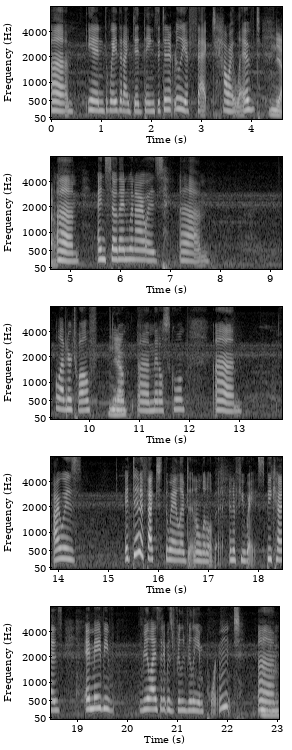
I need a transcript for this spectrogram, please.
um, in the way that I did things. It didn't really affect how I lived. Yeah. Um, and so then when I was um, 11 or 12, you yeah. know, uh, middle school, um, I was, it did affect the way I lived in a little bit, in a few ways, because it made me realize that it was really, really important um, Mhm.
